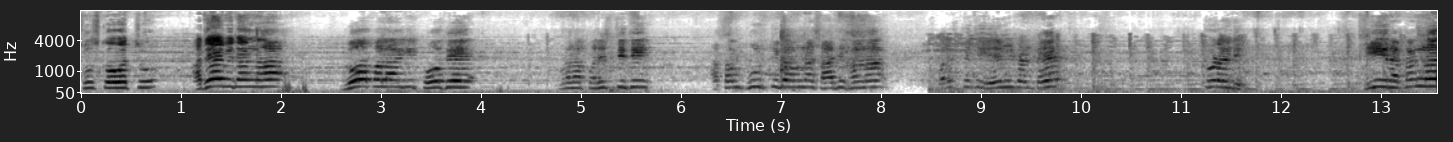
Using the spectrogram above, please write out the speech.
చూసుకోవచ్చు. అదేవిధంగా లోపలాగి పోతే మన పరిస్థితి అసంపూర్తిగా ఉన్న షాదీఖానా పరిస్థితి ఏమిటంటే చూడండి. ఈ రకంగా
